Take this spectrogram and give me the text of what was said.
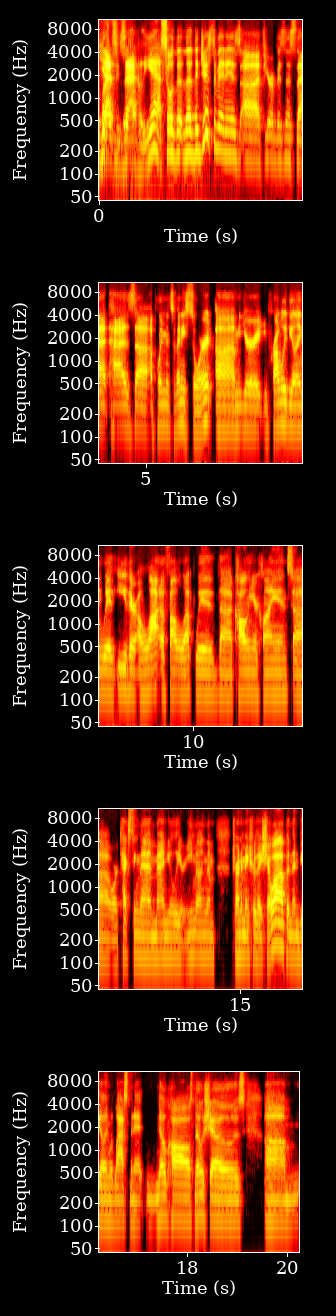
yes, exactly. Yeah. So the, the the gist of it is, uh, if you're a business that has uh, appointments of any sort, um, you're you're probably dealing with either a lot of follow up with uh, calling your clients uh, or texting them manually or emailing them, trying to make sure they show up, and then dealing with last minute no calls, no shows um,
